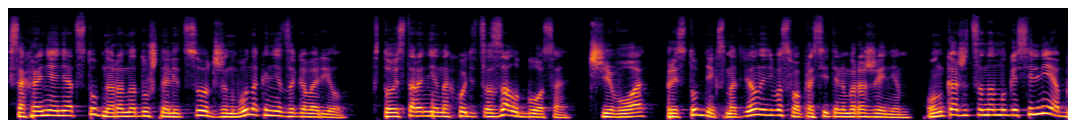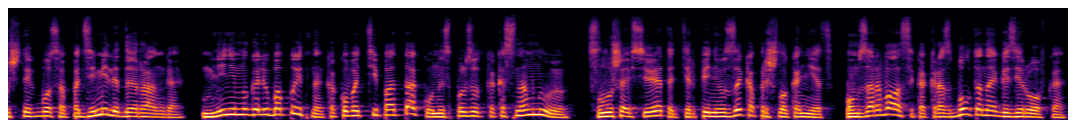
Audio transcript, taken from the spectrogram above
Сохраняя неотступно равнодушное лицо, Джинву наконец заговорил. В той стороне находится зал босса. Чего? Преступник смотрел на него с вопросительным выражением. Он кажется намного сильнее обычных боссов подземелья Д-ранга. Мне немного любопытно, какого типа атаку он использует как основную. Слушая все это, терпению Зека пришло конец. Он взорвался, как разболтанная газировка.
